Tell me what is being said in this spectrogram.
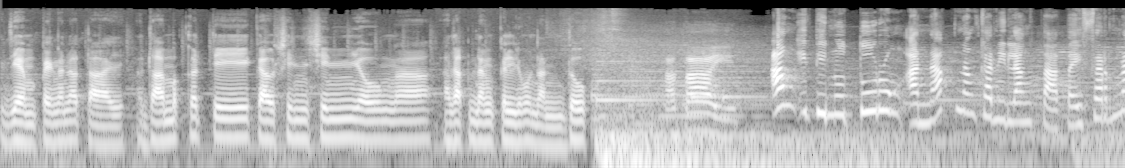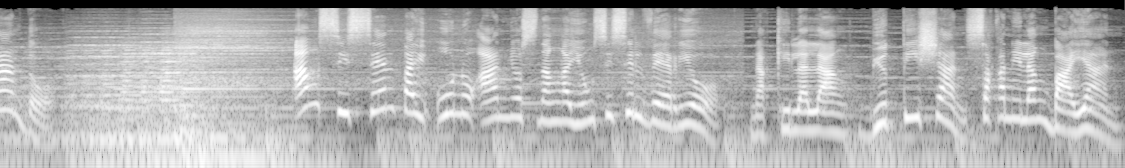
jempe nga natay. Adama kati kausinsin yung uh, anak ng kalyong nandok. Tatay, Ang itinuturong anak ng kanilang tatay Fernando. Ang 61 anyos na ngayong si Silverio, na kilalang beautician sa kanilang bayan.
